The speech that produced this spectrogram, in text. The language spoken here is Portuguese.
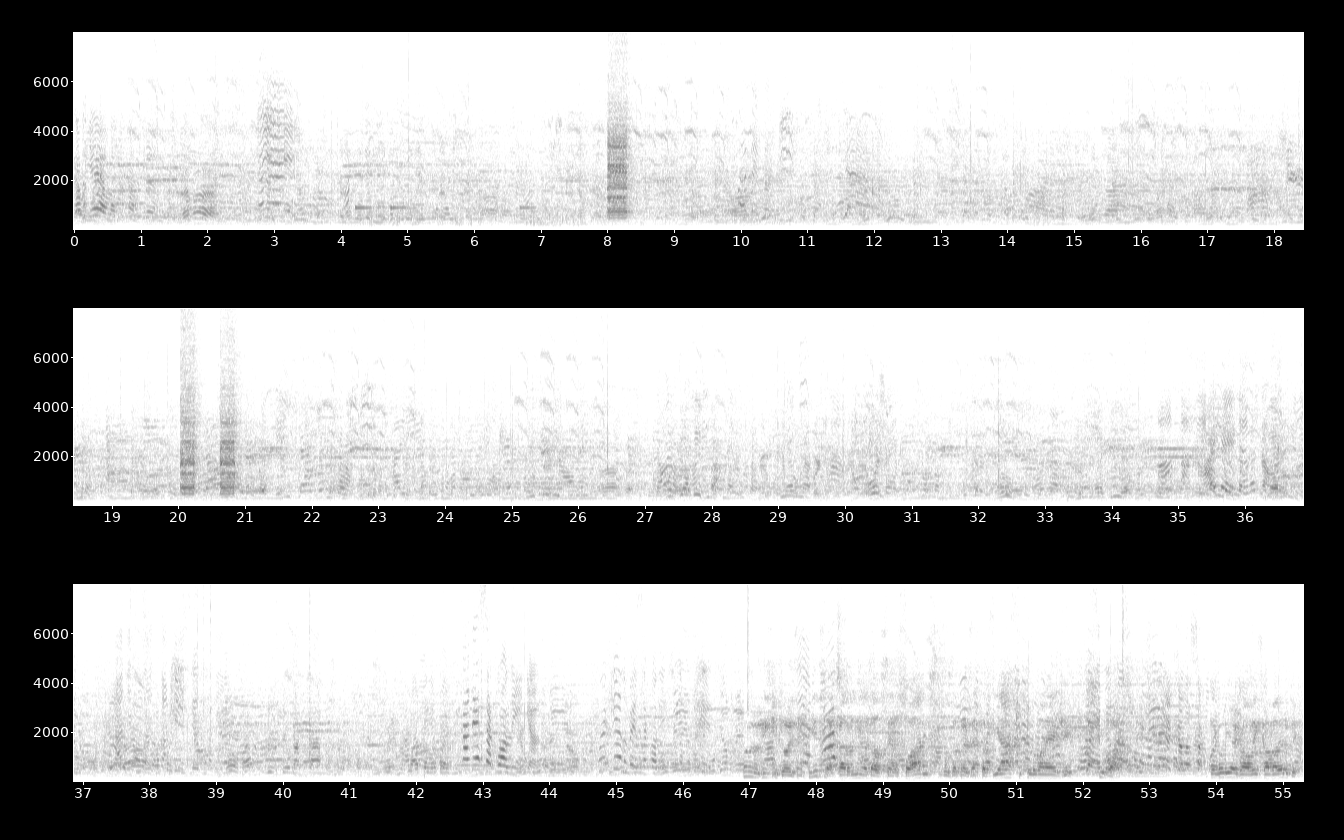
Cambiava, cambiava. Cadê a sacolinha? Por que não veio sacolinha? Número 22 em pista, Carolina Dalceno Soares nos apresenta Biac pelo Manege Churros. Categoria Jovem Cavaleiro B.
